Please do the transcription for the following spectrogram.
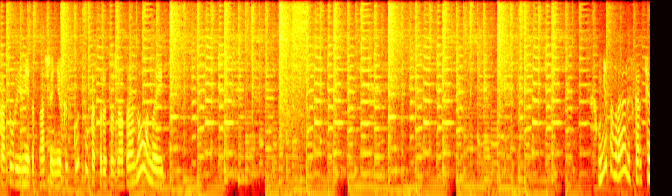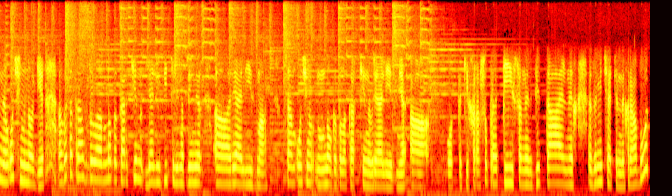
которые имеют отношение к искусству, которые тоже образованы. Мне понравились картины очень многие. В этот раз было много картин для любителей, например, а, реализма. Там очень много было картин в реализме а, вот таких хорошо прописанных, детальных, замечательных работ.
